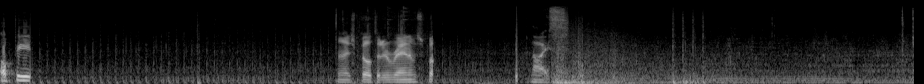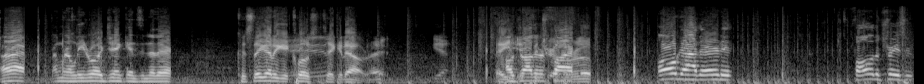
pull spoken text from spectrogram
OP. I just built it at a random spot. Nice. Alright, I'm gonna Leroy Jenkins into there. Cause they got to get close to take it out, right? Yeah. Hey, I'll draw their infantry on the fire. Oh god, there it is. Follow the tracer.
